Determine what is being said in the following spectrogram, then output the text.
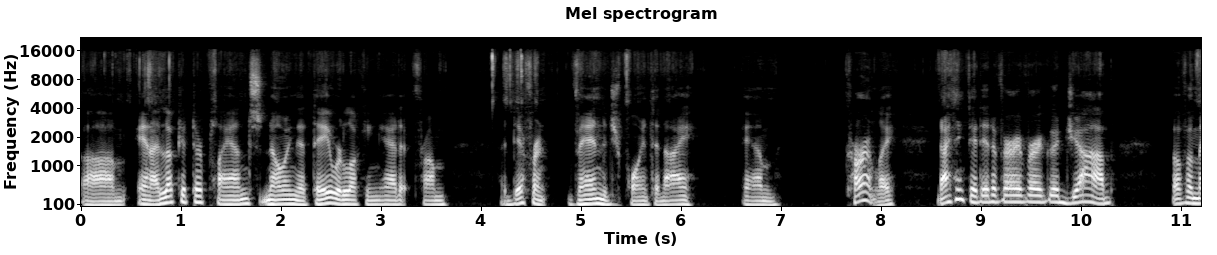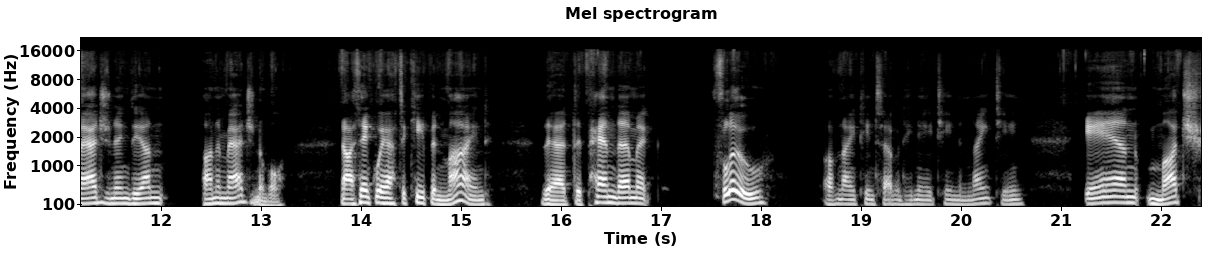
Um, and I looked at their plans, knowing that they were looking at it from a different vantage point than I am currently. And I think they did a very, very good job of imagining the un- unimaginable. Now, I think we have to keep in mind that the pandemic flu of 1917, 18, and 19, and much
